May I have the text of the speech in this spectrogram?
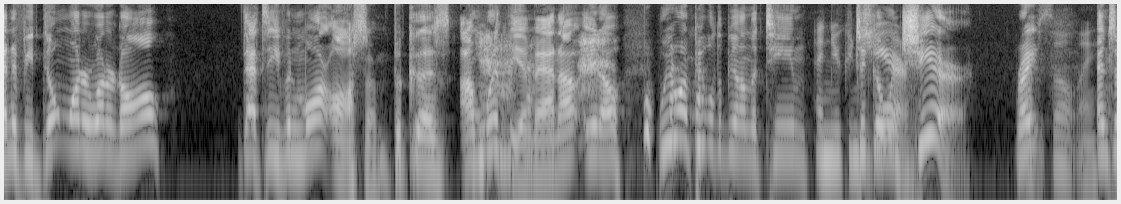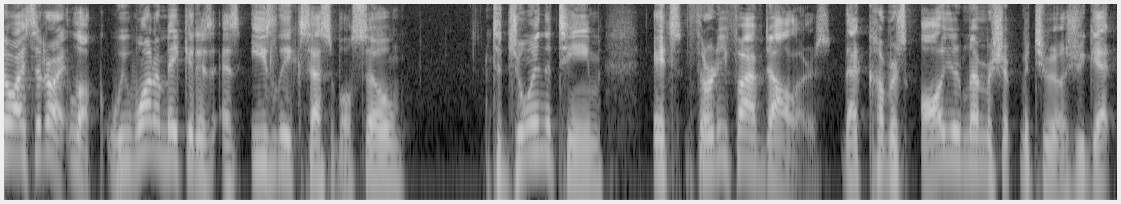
And if you don't want to run at all, that's even more awesome because I'm with you, man. I, you know, we want people to be on the team And you can to go and cheer. cheer, right? Absolutely. And so I said, all right, look, we want to make it as, as easily accessible. So to join the team, it's $35. That covers all your membership materials. You get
